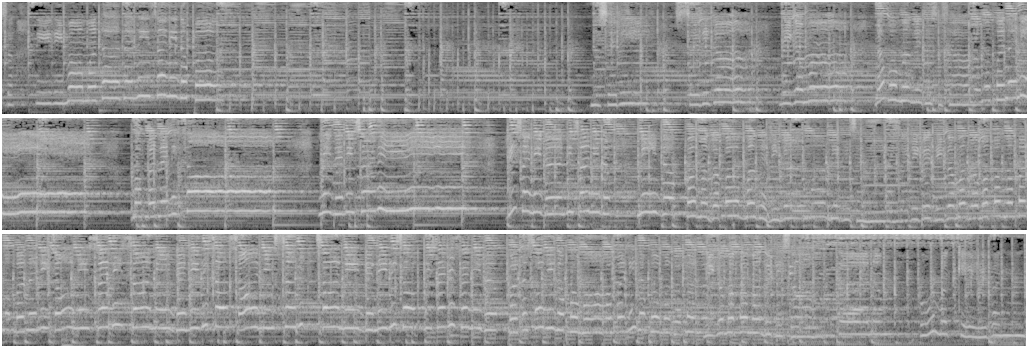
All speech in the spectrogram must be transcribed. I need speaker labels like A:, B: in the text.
A: ಸ ಸಿರಿ ಮಾಮ ದಾದನಿ ಸನಿದಪ್ಪ ನಿಸರಿ ಸರಿಗ ನಿಗಮ ನವ ಮಗರಿ ಸ
B: vân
